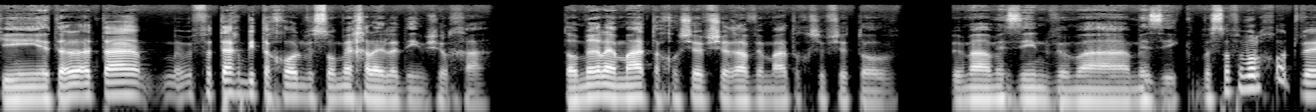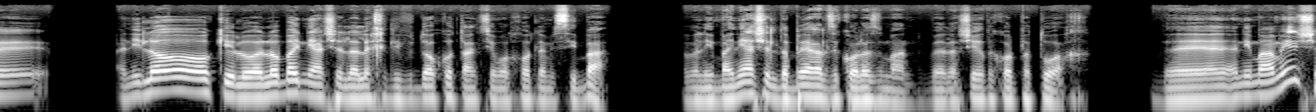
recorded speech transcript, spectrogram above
כי אתה, אתה מפתח ביטחון וסומך על הילדים שלך. אתה אומר להם מה אתה חושב שרע ומה אתה חושב שטוב, ומה מזין ומה מזיק. בסוף הן הולכות, ואני לא, כאילו, לא בעניין של ללכת לבדוק אותן כשהן הולכות למסיבה, אבל אני בעניין של לדבר על זה כל הזמן, ולהשאיר את הכל פתוח. ואני מאמין ש...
